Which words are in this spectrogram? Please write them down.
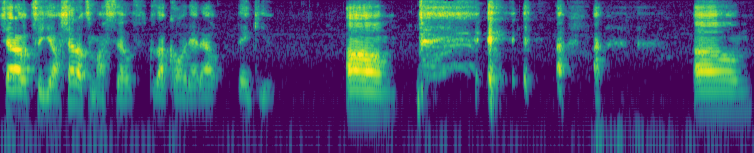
Shout out to y'all. Shout out to myself because I called that out. Thank you. Um, um,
